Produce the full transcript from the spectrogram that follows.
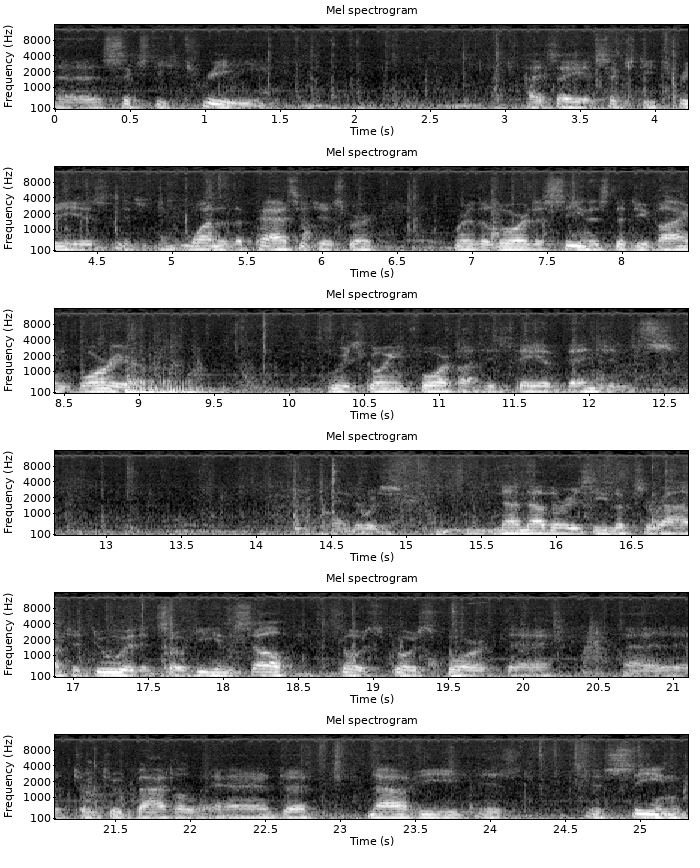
uh, 63. Isaiah 63 is, is one of the passages where, where the Lord is seen as the divine warrior who is going forth on his day of vengeance. And there was none other as he looks around to do it, and so he himself goes goes forth uh, to, to battle, and uh, now he is is seen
